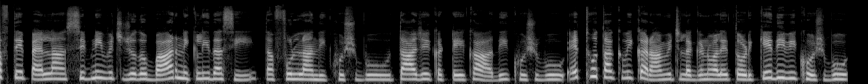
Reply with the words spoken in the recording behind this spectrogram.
ਹਫ਼ਤੇ ਪਹਿਲਾਂ ਸਿਡਨੀ ਵਿੱਚ ਜਦੋਂ ਬਾਹਰ ਨਿਕਲੀਦਾ ਸੀ, ਤਾਂ ਫੁੱਲਾਂ ਦੀ ਖੁਸ਼ਬੂ, ਤਾਜ਼ੇ ਕੱਟੇ ਘਾਹ ਦੀ ਖੁਸ਼ਬੂ, ਇੱਥੋਂ ਤੱਕ ਵੀ ਘਰਾਂ ਵਿੱਚ ਲੱਗਣ ਵਾਲੇ ਤੜਕੇ ਦੀ ਵੀ ਖੁਸ਼ਬੂ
